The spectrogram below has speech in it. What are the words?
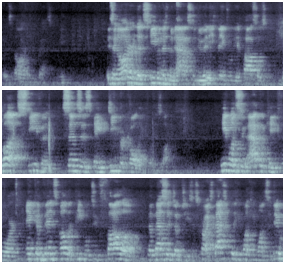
but it's an honor you're asking me. It's an honor that Stephen has been asked to do anything for the apostles, but Stephen senses a deeper calling for his life. He wants to advocate for and convince other people to follow the message of Jesus Christ. That's really what he wants to do,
